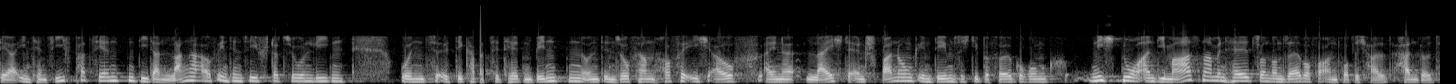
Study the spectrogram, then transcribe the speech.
der Intensivpatienten, die dann lange auf Intensivstationen liegen und äh, die Kapazitäten binden. Und insofern hoffe ich auf eine leichte Entspannung, indem sich die Bevölkerung nicht nur an die Maßnahmen hält, sondern selber verantwortlich handelt.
